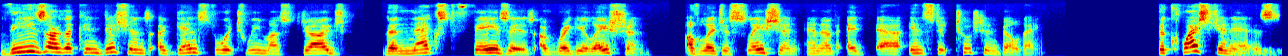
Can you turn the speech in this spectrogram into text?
These are the conditions against which we must judge the next phases of regulation, of legislation, and of uh, institution building. The question is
